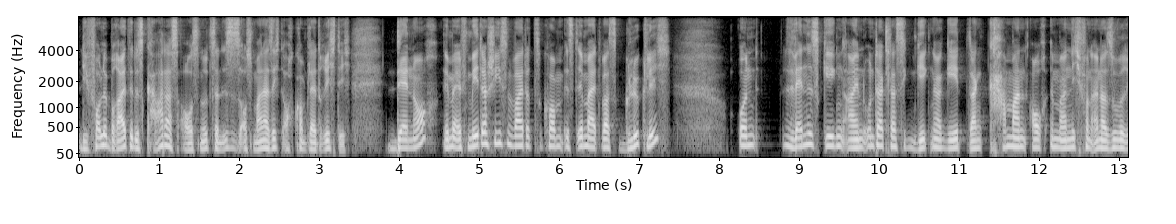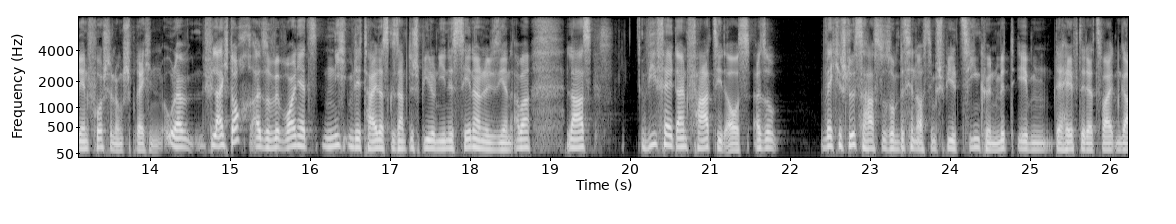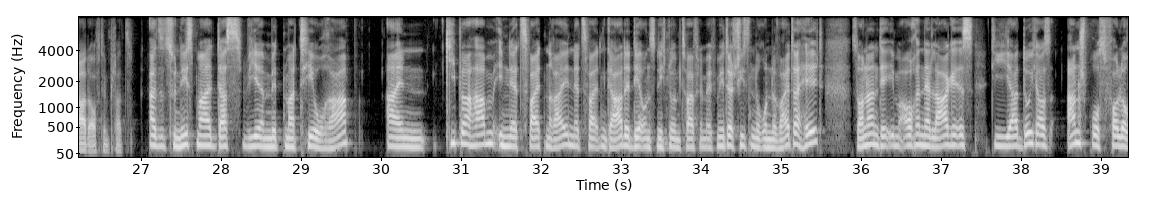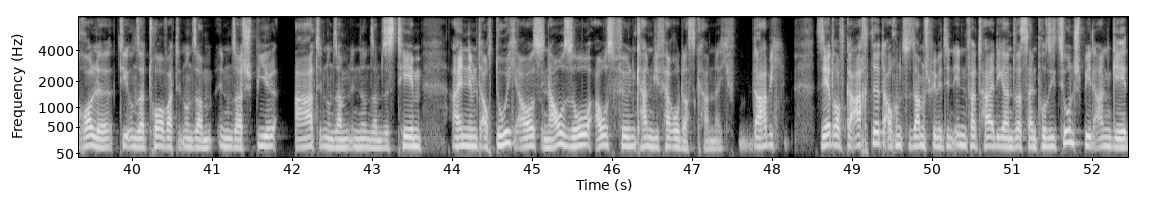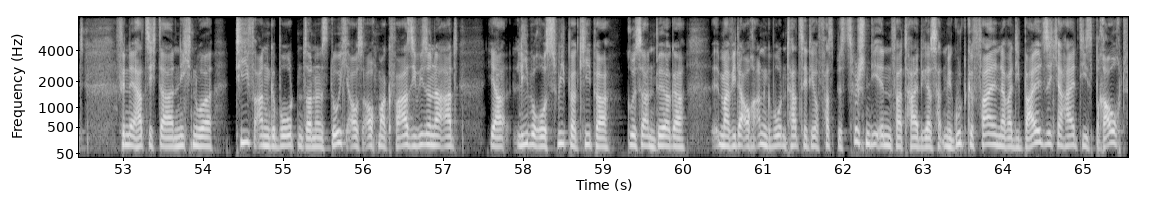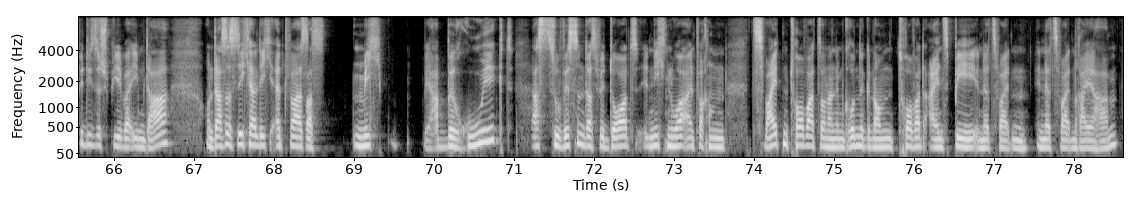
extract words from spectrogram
die volle Breite des Kaders ausnutzt, dann ist es aus meiner Sicht auch komplett richtig. Dennoch, im Elfmeterschießen weiterzukommen, ist immer etwas glücklich. Und wenn es gegen einen unterklassigen Gegner geht, dann kann man auch immer nicht von einer souveränen Vorstellung sprechen. Oder vielleicht doch. Also wir wollen jetzt nicht im Detail das gesamte Spiel und jene Szene analysieren. Aber Lars, wie fällt dein Fazit aus? Also welche Schlüsse hast du so ein bisschen aus dem Spiel ziehen können mit eben der Hälfte der zweiten Garde auf dem Platz? Also zunächst mal, dass wir mit Matteo Raab einen Keeper haben in der zweiten Reihe, in der zweiten Garde, der uns nicht nur im Zweifel im Elfmeterschießen eine Runde weiterhält, sondern der eben auch in der Lage ist, die ja durchaus anspruchsvolle Rolle, die unser Torwart in unserem, in unser Spielart, in unserem, in unserem System einnimmt, auch durchaus genauso ausfüllen kann, wie Ferro das kann. Ich, da habe ich sehr drauf geachtet, auch im Zusammenspiel mit den Innenverteidigern, was sein Positionsspiel angeht. Ich finde, er hat sich da nicht nur tief angeboten, sondern ist durchaus auch mal quasi wie so eine Art ja, Libero, Sweeper, Keeper, Grüße an Bürger, immer wieder auch angeboten, tatsächlich auch fast bis zwischen die Innenverteidiger. Das hat mir gut gefallen. Da war die Ballsicherheit, die es braucht für dieses Spiel bei ihm da. Und das ist sicherlich etwas, was mich ja, beruhigt, das zu wissen, dass wir dort nicht nur einfach einen zweiten Torwart, sondern im Grunde genommen Torwart 1b in der zweiten, in der zweiten Reihe haben.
